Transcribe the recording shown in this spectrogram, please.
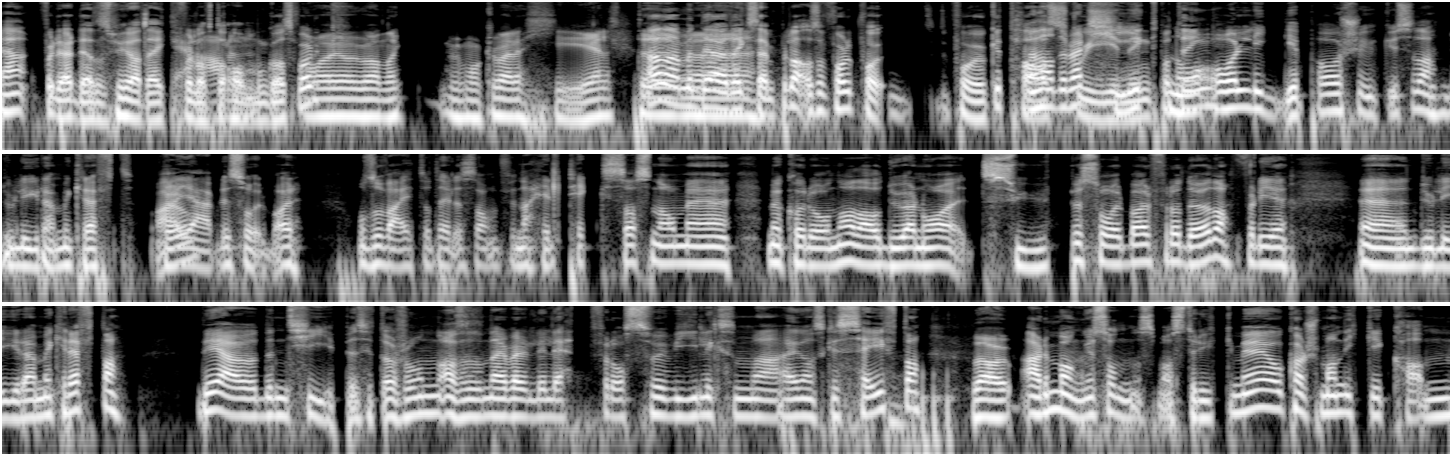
Ja. For det er den som gjør at jeg ikke får lov til å Ja, men- omgås folk. Må Du må ikke være helt Nei, nei, men det er jo et eh, eksempel, da. Altså, folk får, får jo ikke ta screening på Men hadde det vært kjipt nå å ligge på sjukehuset, da. Du ligger der med kreft og er Ja. jævlig sårbar. Og så veit du at hele samfunnet er helt Texas nå med, med korona, da, og du er nå supersårbar for å dø, da, fordi eh, du ligger der med kreft, da. Det er jo den kjipe situasjonen. Altså, det er veldig lett for oss, for vi liksom er ganske safe, da. Det er Er det mange sånne som har stryket med, og kanskje man ikke kan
